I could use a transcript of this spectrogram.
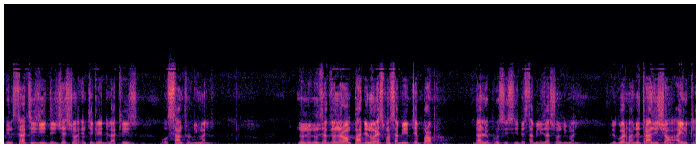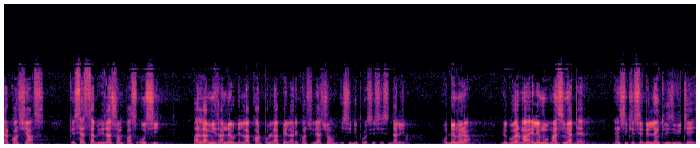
d'une stratégie de gestion intégrée de la crise au centre du Mali. Nous ne nous exonérons pas de nos responsabilités propres dans le processus de stabilisation du Mali. Le gouvernement de transition a une claire conscience que cette stabilisation passe aussi par la mise en œuvre de l'accord pour la paix et la réconciliation issu du processus d'Alger. Au demeurant, le gouvernement et les mouvements signataires, ainsi que ceux de l'inclusivité,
